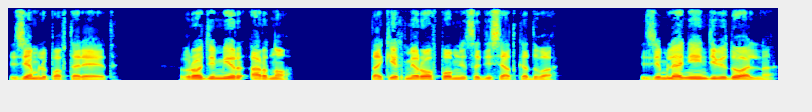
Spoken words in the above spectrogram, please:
Землю повторяет. Вроде мир Арно. Таких миров помнится десятка-два. Земля не индивидуальна,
